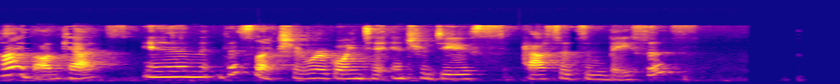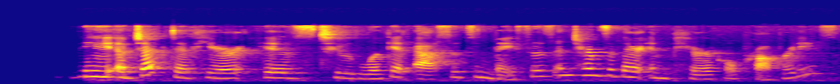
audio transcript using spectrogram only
Hi Bobcats! In this lecture we're going to introduce acids and bases. The objective here is to look at acids and bases in terms of their empirical properties.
